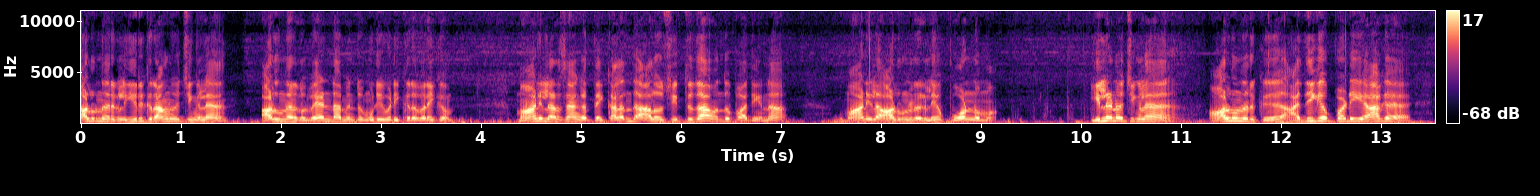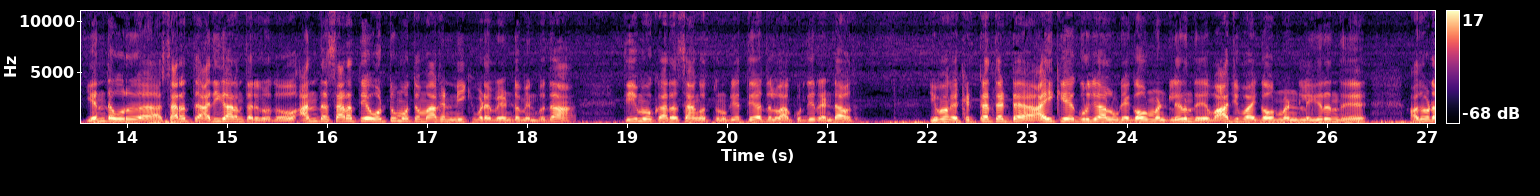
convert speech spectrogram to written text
ஆளுநர்கள் இருக்கிறாங்கன்னு வச்சுங்களேன். ஆளுநர்கள் வேண்டாம் என்று முடிவெடுக்கிற வரைக்கும் மாநில அரசாங்கத்தை கலந்து ஆலோசித்து தான் வந்து பார்த்திங்கன்னா மாநில ஆளுநர்களையே போடணுமா? இல்லைன்னு வச்சுங்களேன் ஆளுநருக்கு அதிகப்படியாக எந்த ஒரு சரத்து அதிகாரம் தருகிறதோ அந்த சரத்தையே ஒட்டுமொத்தமாக நீக்கிவிட வேண்டும் என்பதுதான் திமுக அரசாங்கத்தினுடைய தேர்தல் வாக்குறுதி ரெண்டாவது. இவங்க கிட்டத்தட்ட ஐக்கிய குருஜாலுடைய கவர்மெண்ட்லேருந்து வாஜ்பாய் கவர்மெண்ட்டில் இருந்து அதோட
